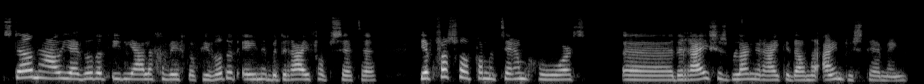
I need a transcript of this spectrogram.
stel nou, jij wil dat ideale gewicht of je wilt dat ene bedrijf opzetten. Je hebt vast wel van de term gehoord, uh, de reis is belangrijker dan de eindbestemming.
